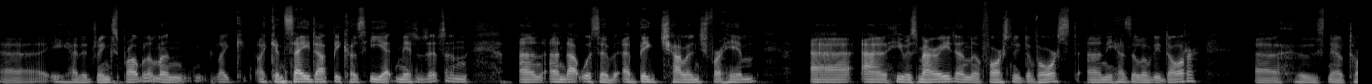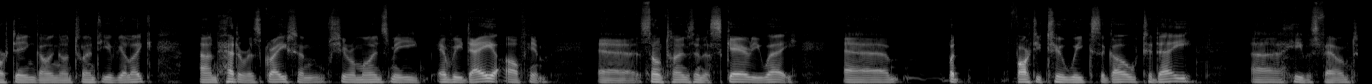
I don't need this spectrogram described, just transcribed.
Uh, he had a drinks problem, and like I can say that because he admitted it, and and and that was a, a big challenge for him. Uh, and he was married and unfortunately divorced, and he has a lovely daughter uh, who's now 13, going on 20, if you like. And Heather is great, and she reminds me every day of him, uh, sometimes in a scary way. Um, but 42 weeks ago today, uh, he was found.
